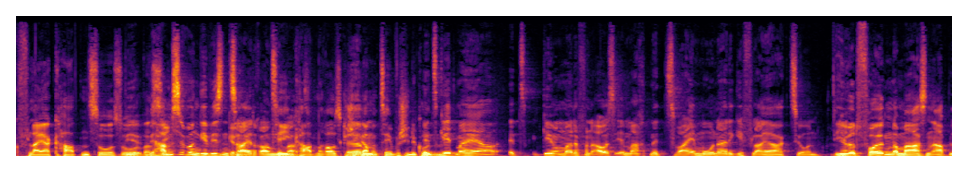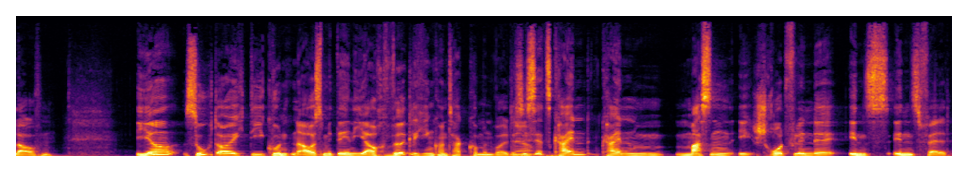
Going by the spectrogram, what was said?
Flyerkarten, so, so Wir, was wir haben es über einen gewissen genau, Zeitraum zehn gemacht. Karten rausgeschickt, haben wir zehn verschiedene Kunden. Jetzt geht mal her, jetzt gehen wir mal davon aus, ihr macht eine zweimonatige Flyer-Aktion. Die Ja. wird folgendermaßen ablaufen. Ihr sucht euch die Kunden aus, mit denen ihr auch wirklich in Kontakt kommen wollt. Das Ja. ist jetzt kein, kein Massen-Schrotflinte ins, ins Feld.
